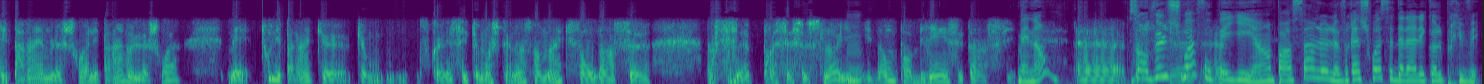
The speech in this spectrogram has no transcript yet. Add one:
les parents aiment le choix, les parents veulent le choix, mais tous les parents que, que vous connaissez, que moi je connais en ce moment, qui sont dans ce dans ce processus-là, ils, mm. dorment pas bien ces temps-ci. Mais non. Euh, si on veut le choix, faut euh, payer. Hein. En passant, là, le vrai choix, c'est d'aller à l'école privée.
